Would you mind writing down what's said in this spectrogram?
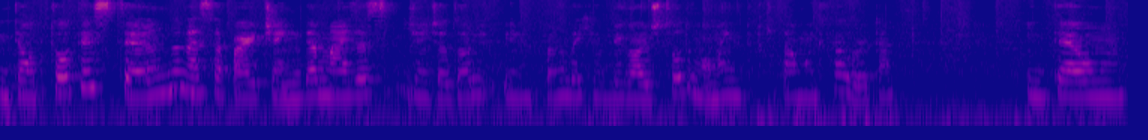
Então, eu tô testando nessa parte ainda, mas assim, gente, eu tô limpando aqui o bigode todo momento, porque tá muito calor, tá? Então,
